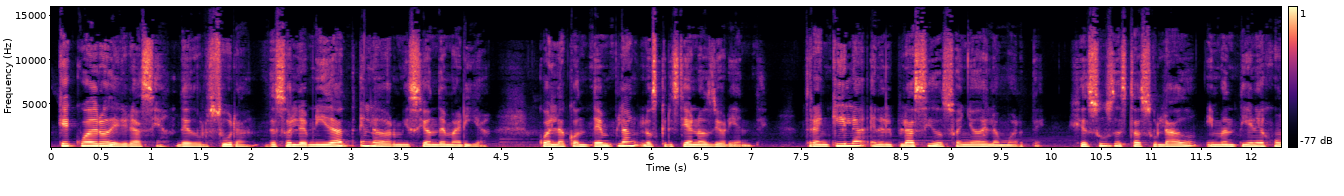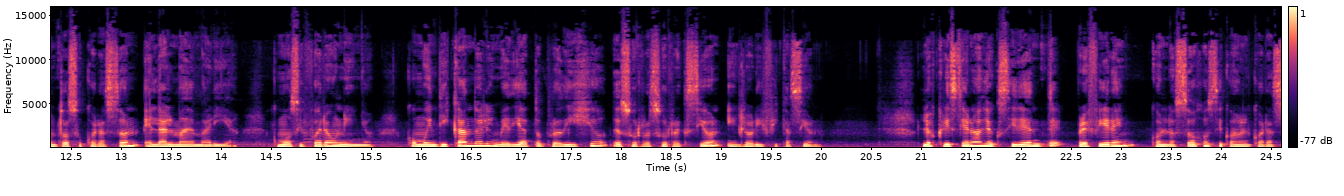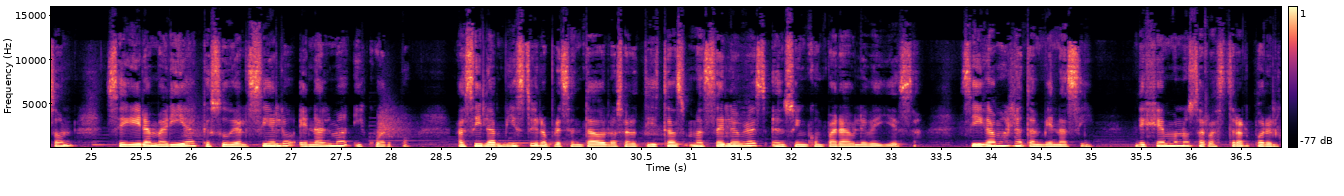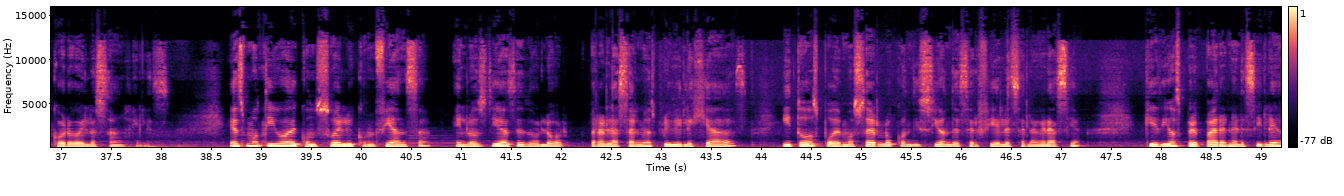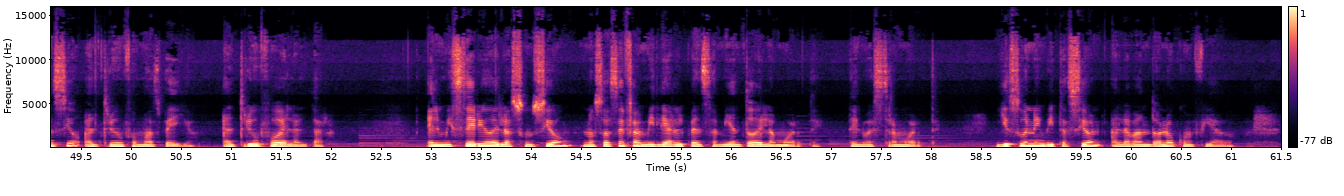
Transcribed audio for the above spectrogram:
Qué cuadro de gracia, de dulzura, de solemnidad en la dormición de María, cual la contemplan los cristianos de Oriente tranquila en el plácido sueño de la muerte, Jesús está a su lado y mantiene junto a su corazón el alma de María, como si fuera un niño, como indicando el inmediato prodigio de su resurrección y glorificación. Los cristianos de Occidente prefieren, con los ojos y con el corazón, seguir a María que sube al cielo en alma y cuerpo. Así la han visto y representado los artistas más célebres en su incomparable belleza. Sigámosla también así. Dejémonos arrastrar por el coro de los ángeles. Es motivo de consuelo y confianza en los días de dolor para las almas privilegiadas, y todos podemos serlo condición de ser fieles a la gracia, que Dios prepara en el silencio al triunfo más bello, al triunfo del altar. El misterio de la Asunción nos hace familiar el pensamiento de la muerte, de nuestra muerte, y es una invitación al abandono confiado.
